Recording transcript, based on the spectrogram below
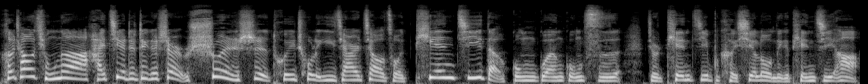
何超琼呢，还借着这个事儿，顺势推出了一家叫做“天机”的公关公司，就是“天机不可泄露”那个“天机”啊。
